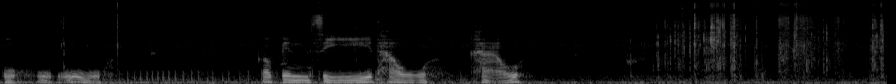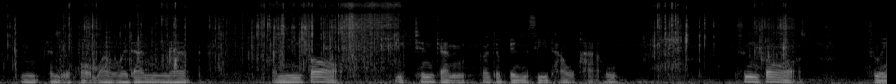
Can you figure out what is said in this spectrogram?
โอ้โห ก็เป็นสีเทาขาวนี่อันเดี๋ยวขอวางไว้ด้านนี้นะ อันนี้ก็อีกเช่นกันก็จะเป็นสีเทาขาว ซึ่งก็ สวย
